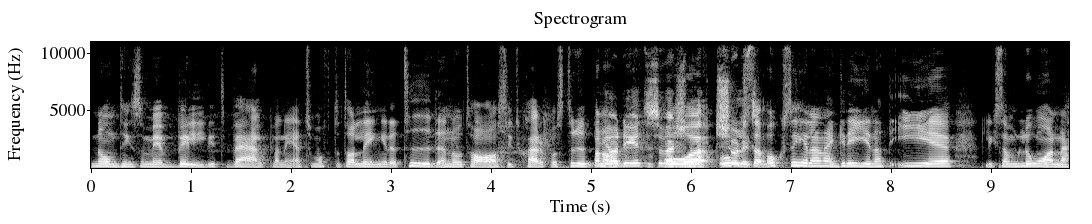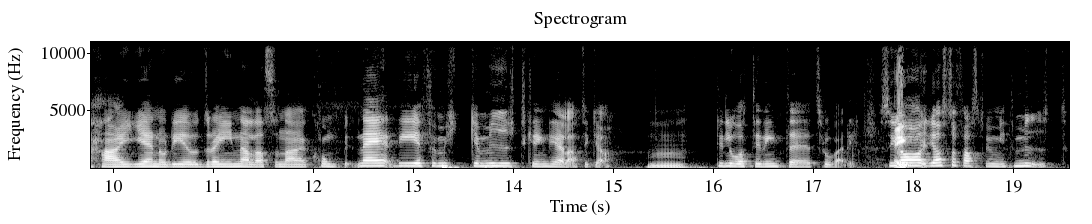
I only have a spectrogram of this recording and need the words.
någonting som är väldigt välplanerat som ofta tar längre tid än att ta sitt skärp och strypa någon. Ja, det är ju inte så värst Och macho, också, liksom. också hela den här grejen att det är liksom lånehajen och det är att dra in alla sina kompisar. Nej, det är för mycket myt kring det hela tycker jag. Det låter inte trovärdigt. Så En- jag, jag står fast vid mitt myt.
